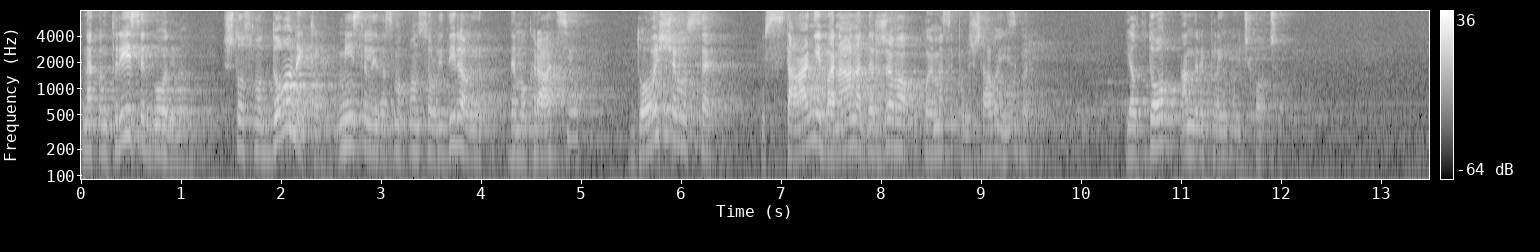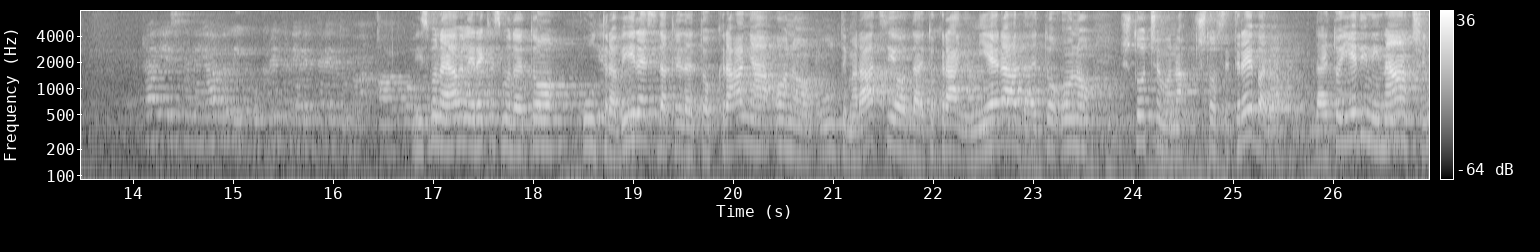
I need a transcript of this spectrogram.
nakon 30 godina, što smo donekle mislili da smo konsolidirali demokraciju, dovešćemo se u stanje banana država u kojima se poništavaju izbori. Jel to Andrej Plenković hoće? Ranije ste najavili pokretanje referenduma, ako... Mi smo najavili, rekli smo da je to ultra vires, dakle da je to krajnja, ono, ultima ratio, da je to krajnja mjera, da je to ono što, ćemo na, što se treba napraviti, da je to jedini način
